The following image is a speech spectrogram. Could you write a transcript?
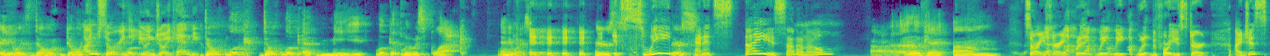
anyways, don't don't. I'm sorry don't that look, you enjoy candy. don't look don't look at me. Look at Lewis Black. Anyways, there's It's sweet There's- and it's nice. I don't know. uh, okay. Um, Sorry, sorry. Wait, wait, wait, wait. Before you start, I just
